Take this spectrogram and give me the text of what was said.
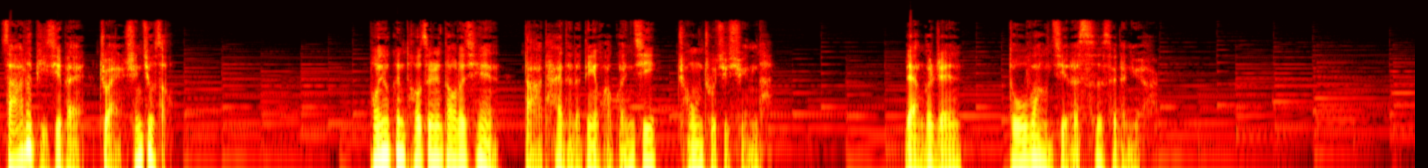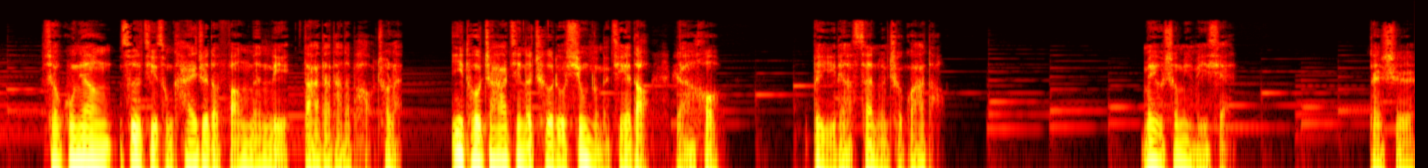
砸了笔记本，转身就走。朋友跟投资人道了歉。打太太的电话，关机，冲出去寻她。两个人都忘记了四岁的女儿。小姑娘自己从开着的房门里哒哒哒的跑出来，一头扎进了车流汹涌的街道，然后被一辆三轮车刮倒，没有生命危险，但是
